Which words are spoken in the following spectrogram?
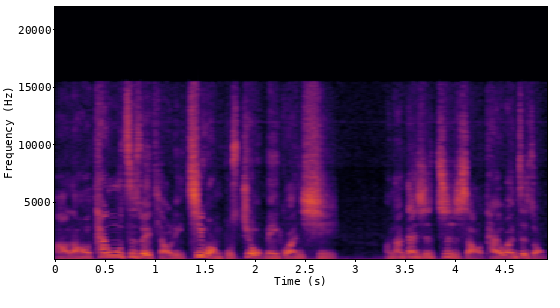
啊，然后贪污治罪条例既往不咎没关系，好，那但是至少台湾这种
